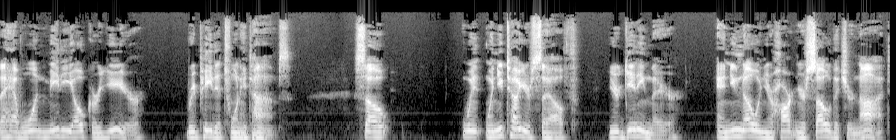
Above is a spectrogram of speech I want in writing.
They have one mediocre year repeated 20 times. So when, when you tell yourself you're getting there and you know in your heart and your soul that you're not,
